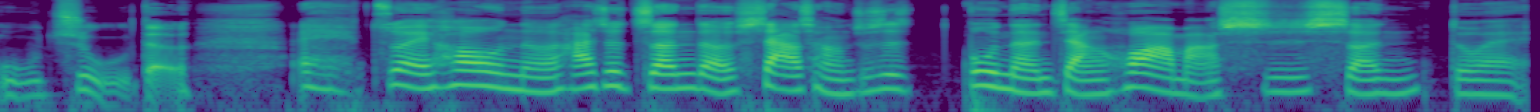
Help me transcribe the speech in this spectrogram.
无助的。哎，最后呢，他是真的下场就是不能讲话嘛，失声。对，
